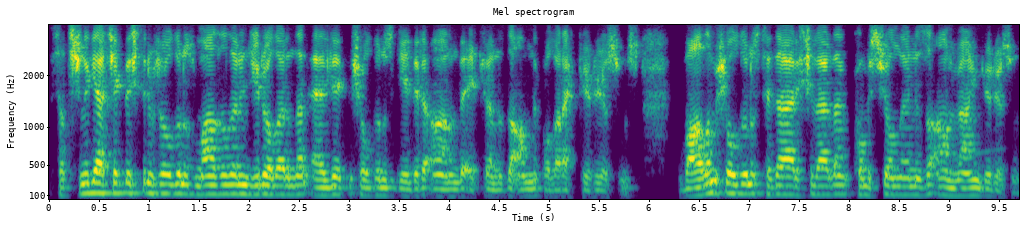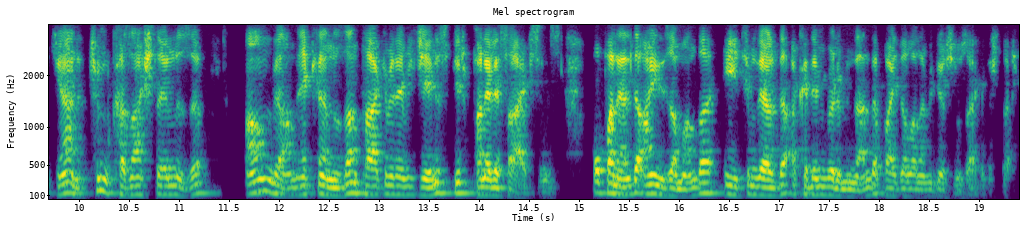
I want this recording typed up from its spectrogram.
Satışını gerçekleştirmiş olduğunuz mağazaların cirolarından elde etmiş olduğunuz geliri anında ekranınızda anlık olarak görüyorsunuz. Bağlamış olduğunuz tedarikçilerden komisyonlarınızı an ve an görüyorsunuz. Yani tüm kazançlarınızı an ve an ekranınızdan takip edebileceğiniz bir panele sahipsiniz. O panelde aynı zamanda eğitimlerde, akademi bölümünden de faydalanabiliyorsunuz arkadaşlar.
